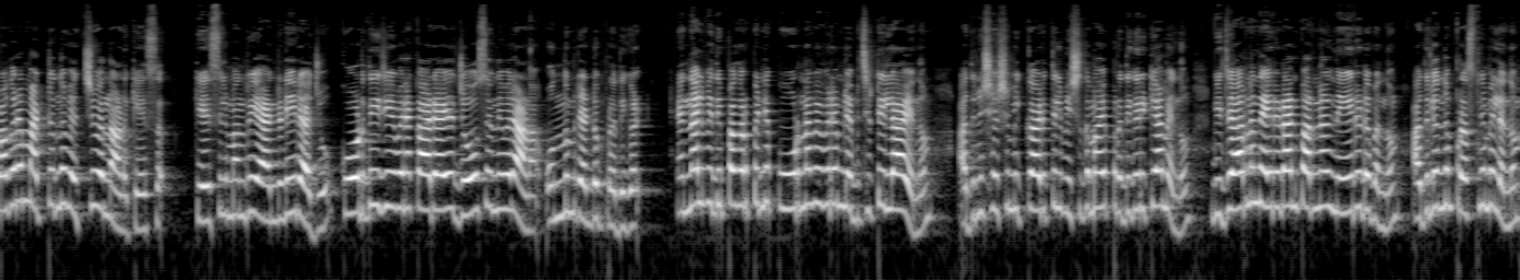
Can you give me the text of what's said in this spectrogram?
പകരം മറ്റൊന്ന് വെച്ചുവെന്നാണ് കേസ്. കേസിൽ മന്ത്രി ആന്റണി രാജു കോടതി ജീവനക്കാരായ ജോസ് എന്നിവരാണ് ഒന്നും രണ്ടും പ്രതികൾ. എന്നാൽ വിധിപ്പകർപ്പിന്റെ പൂർണ വിവരം ലഭിച്ചിട്ടില്ല എന്നും അതിനുശേഷം ഇക്കാര്യത്തിൽ വിശദമായി പ്രതികരിക്കാമെന്നും വിചാരണ നേരിടാൻ പറഞ്ഞാൽ നേരിടുമെന്നും അതിലൊന്നും പ്രശ്നമില്ലെന്നും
